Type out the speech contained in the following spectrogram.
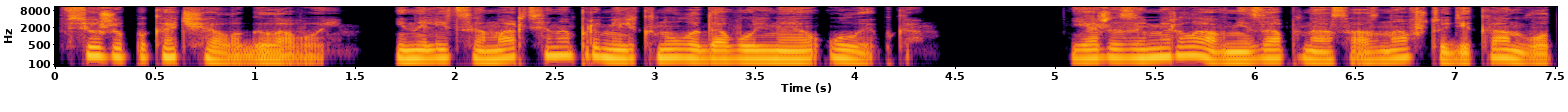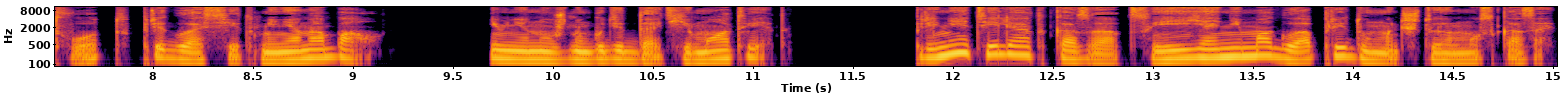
все же покачала головой, и на лице Мартина промелькнула довольная улыбка. Я же замерла, внезапно осознав, что декан вот-вот пригласит меня на бал, и мне нужно будет дать ему ответ. Принять или отказаться, и я не могла придумать, что ему сказать.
